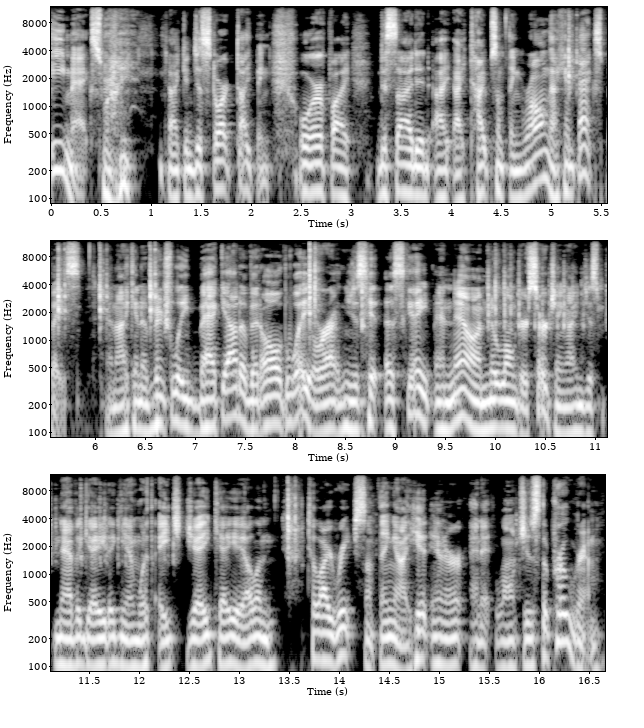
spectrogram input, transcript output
Emacs, right? I can just start typing. Or if I decided I, I typed something wrong, I can backspace and I can eventually back out of it all the way, or I can just hit escape. And now I'm no longer searching. I can just navigate again with HJKL until I reach something. I hit enter and it launches the program.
